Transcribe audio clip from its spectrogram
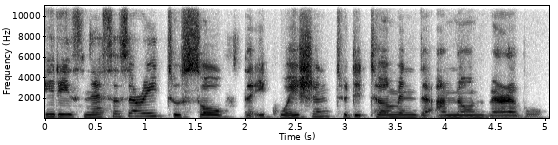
It is necessary to solve the equation to determine the unknown variable.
